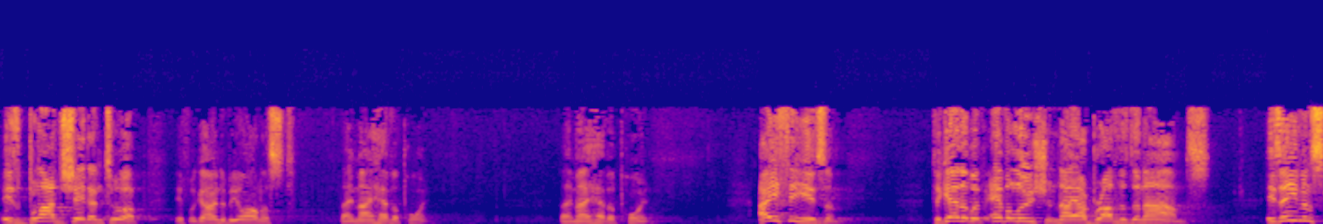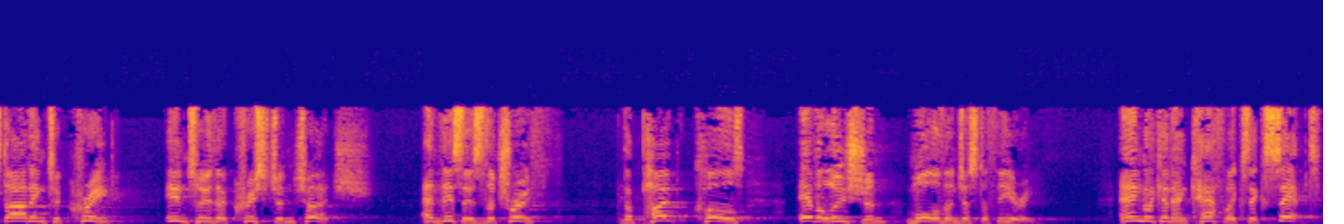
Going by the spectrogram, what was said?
is bloodshed and to a, if we're going to be honest, they may have a point. They may have a point. Atheism, together with evolution, they are brothers in arms, is even starting to creep into the Christian church. And this is the truth. The Pope calls evolution more than just a theory. Anglican and Catholics accept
